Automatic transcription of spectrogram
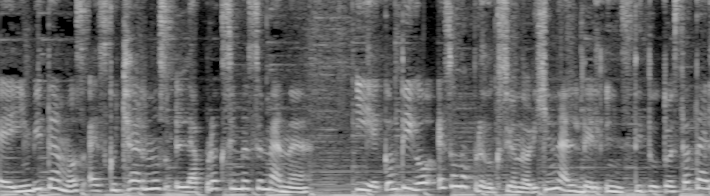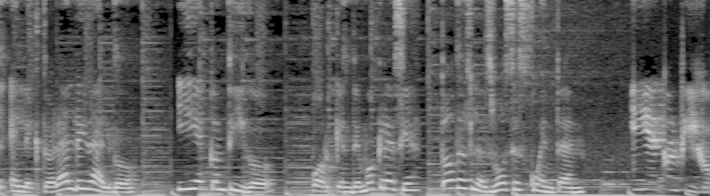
Te invitamos a escucharnos la próxima semana. IE Contigo es una producción original del Instituto Estatal Electoral de Hidalgo. IE Contigo, porque en democracia todas las voces cuentan. IE Contigo.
